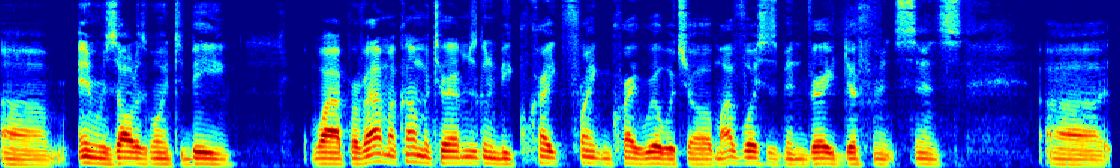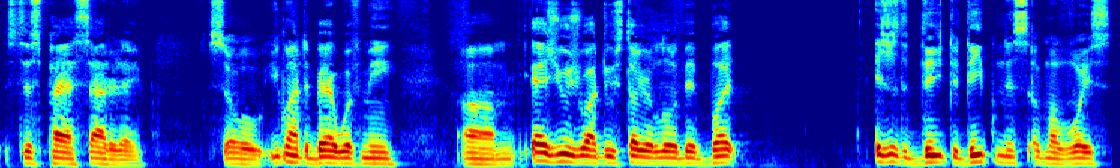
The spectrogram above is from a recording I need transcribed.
um, end result is going to be. While I provide my commentary, I'm just going to be quite frank and quite real with y'all. My voice has been very different since uh, this past Saturday. So you're to have to bear with me. Um, as usual, I do stutter a little bit, but it's just the deep, the deepness of my voice.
